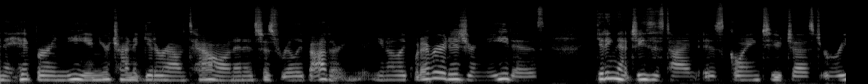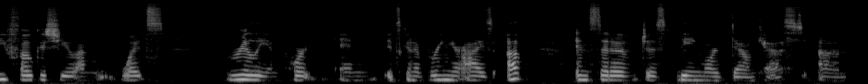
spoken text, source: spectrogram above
in a hip or a knee and you're trying to get around town and it's just really bothering you. You know, like whatever it is your need is, getting that Jesus time is going to just refocus you on what's really important and it's going to bring your eyes up instead of just being more downcast. Um,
